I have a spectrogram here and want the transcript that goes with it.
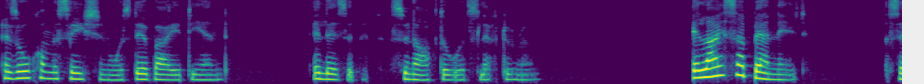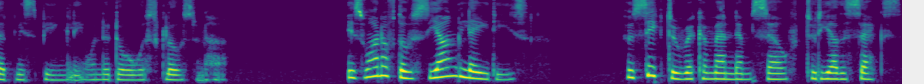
As all conversation was thereby at the end, Elizabeth soon afterwards left the room. Eliza Bennet, said Miss Bingley when the door was closed on her, is one of those young ladies who seek to recommend themselves to the other sex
